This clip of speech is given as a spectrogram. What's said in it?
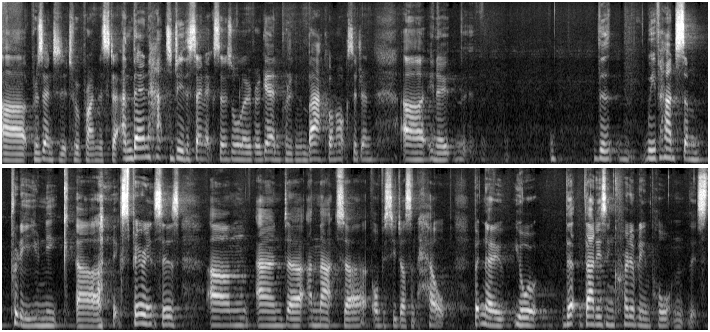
uh, presented it to a prime minister, and then had to do the same exercise all over again, putting them back on oxygen. Uh, you know, the, we've had some pretty unique uh, experiences, um, and, uh, and that obviously doesn't help. But no, you're, that, that is incredibly important. It's,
